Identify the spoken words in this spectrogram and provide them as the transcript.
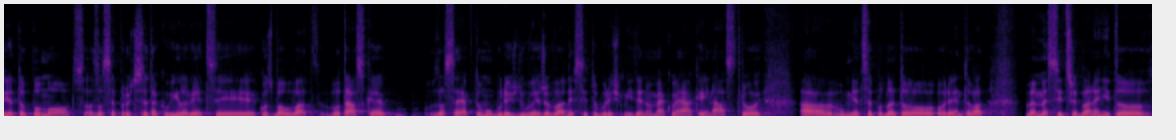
je to pomoc a zase proč se takovéhle věci jako zbavovat. Otázka je zase, jak tomu budeš důvěřovat, jestli to budeš mít jenom jako nějaký nástroj a umět se podle toho orientovat. Veme si třeba, není to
